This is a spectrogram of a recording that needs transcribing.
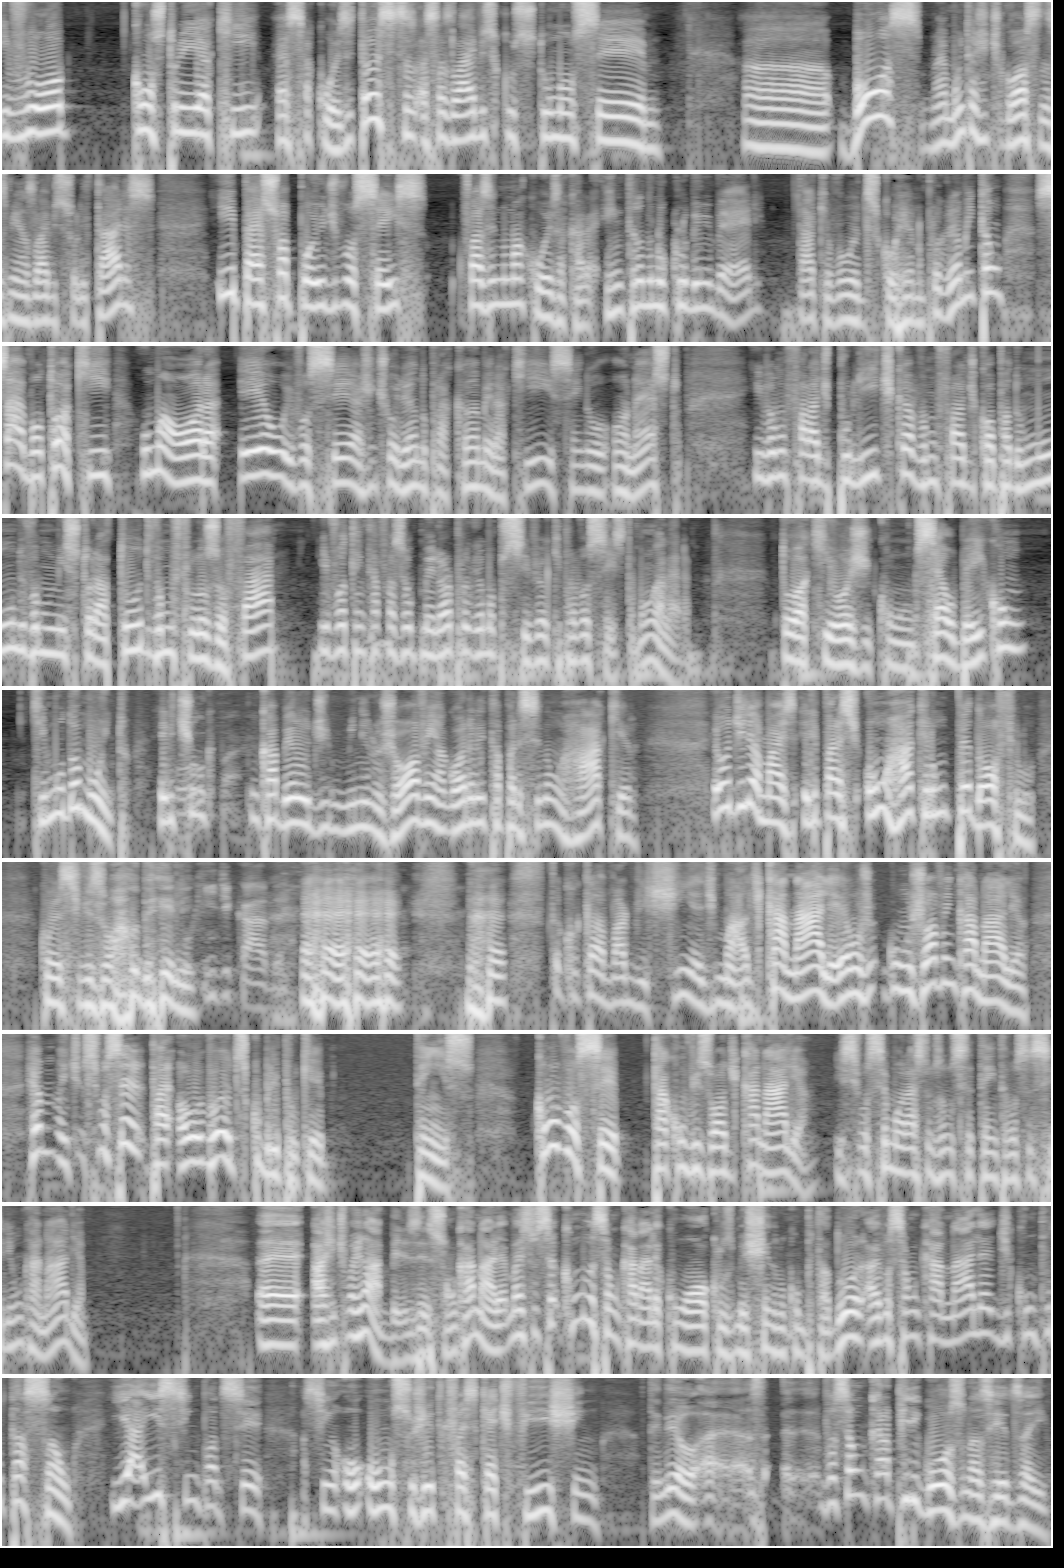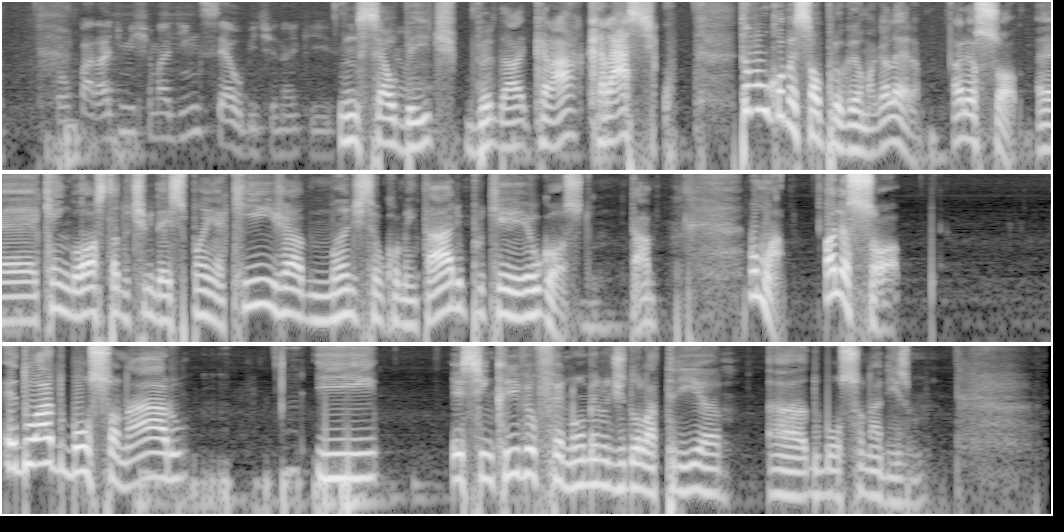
e vou construir aqui essa coisa. Então esses, essas lives costumam ser uh, boas, né? muita gente gosta das minhas lives solitárias, e peço apoio de vocês fazendo uma coisa, cara, entrando no Clube MBL, tá? Que eu vou discorrer no programa. Então, saibam, eu tô aqui uma hora, eu e você, a gente olhando pra câmera aqui, sendo honesto, e vamos falar de política, vamos falar de Copa do Mundo, vamos misturar tudo, vamos filosofar, e vou tentar fazer o melhor programa possível aqui para vocês, tá bom, galera? Tô aqui hoje com o Cell Bacon, que mudou muito. Ele Opa. tinha um, um cabelo de menino jovem, agora ele tá parecendo um hacker. Eu diria mais, ele parece um hacker, um pedófilo com esse visual dele. Um pouquinho de cada. É, né? tá com aquela barbichinha de, de canalha, é um, um jovem canalha. Realmente, se você. Eu vou descobrir por que tem isso. Como você tá com visual de canalha, e se você morasse nos anos 70, você seria um canalha. É, a gente imagina, ah, beleza, ele é só um canalha. Mas você, como você é um canalha com óculos mexendo no computador, aí você é um canalha de computação. E aí sim pode ser, assim, ou, ou um sujeito que faz catfishing, Entendeu? Você é um cara perigoso nas redes aí. Vamos parar de me chamar de Incelbit, né? Que Incelbit, verdade. Crá, clássico. Então vamos começar o programa, galera. Olha só. É, quem gosta do time da Espanha aqui, já mande seu comentário, porque eu gosto, tá? Vamos lá. Olha só. Eduardo Bolsonaro e esse incrível fenômeno de idolatria uh, do bolsonarismo.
